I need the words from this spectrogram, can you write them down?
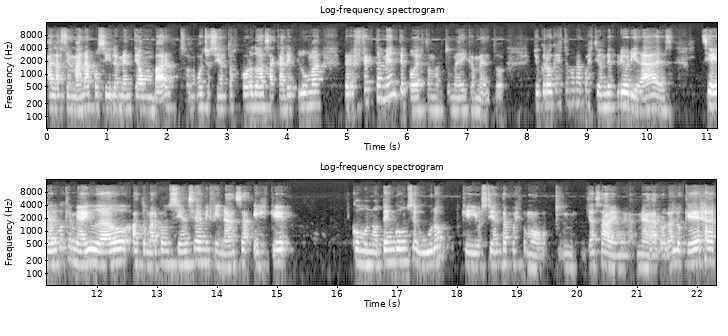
a la semana posiblemente a un bar, son 800 córdobas, sacarle pluma, perfectamente puedes tomar tu medicamento yo creo que esto es una cuestión de prioridades. Si hay algo que me ha ayudado a tomar conciencia de mi finanza es que como no tengo un seguro, que yo sienta pues como, ya saben, me agarró la loquera,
